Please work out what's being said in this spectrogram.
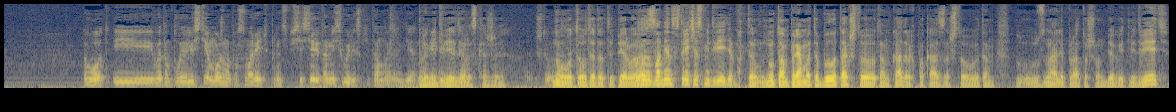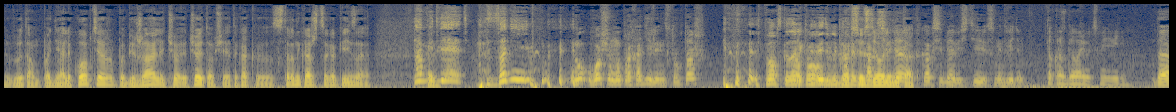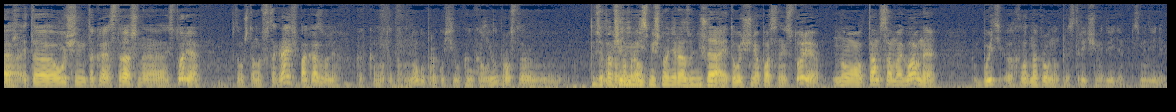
Вот, и в этом плейлисте можно посмотреть, в принципе, все серии, там есть вырезки, там э, где... Про медведя бегают. расскажи. Что Ну, вот, вот это ты первый Вот раз. этот момент встречи с медведем. Там, ну, там прям это было так, что там в кадрах показано, что вы там узнали про то, что он бегает медведь, вы там подняли коптер, побежали. Что это вообще? Это как э, со стороны кажется, как, я не знаю. Там Так. медведь! За ним! Ну, в общем, мы проходили инструктаж. Вам сказали, к медведю не Да, проходить. всё сделали не так. Как себя вести с медведем. Как разговаривать с медведем. Да, это очень такая страшная история, потому что мы фотографии показывали, как кому-то там ногу прокусил, как кого-то просто... То есть это вообще не, не смешно ни разу, не Да, шутка. это очень опасная история, но там самое главное быть э, хладнокровным при встрече медведя, с медведем.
